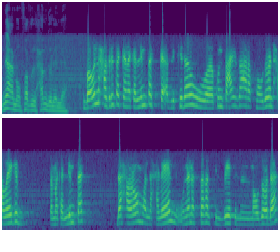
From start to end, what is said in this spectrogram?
نعمه وفضل الحمد لله. بقول لحضرتك أنا كلمتك قبل كده وكنت عايزه أعرف موضوع الحواجب. لما كلمتك ده حرام ولا حلال؟ وإن أنا أشتغل في البيت الموضوع ده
